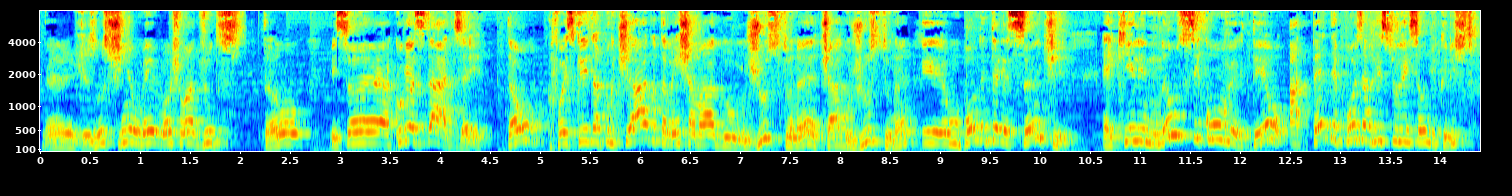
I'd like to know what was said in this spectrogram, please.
né? Jesus tinha um meio-irmão chamado Judas. Então, isso é curiosidades aí. Então, foi escrita por Tiago, também chamado Justo, né? Tiago Justo, né? E um ponto interessante é que ele não se converteu até depois da ressurreição de Cristo.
